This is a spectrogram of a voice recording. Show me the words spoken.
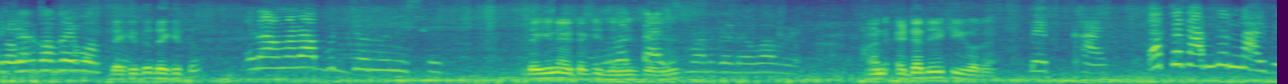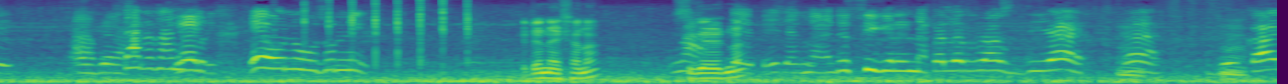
এটার কথাই বল দেখি তো দেখি তো। এটা আমার আব্বুর জন্য নিছে। দেখি না এটা কি জিনিস দেখি মানে এটা দিয়ে কি করে? বেড খায়। একটা কাম নাইবে টাকা দাম করি। এ অনু ওজন নি। এটা নেশা না? সিগারেট না? এটা সিগারেট না। পেলের রস দিয়ে হ্যাঁ। ঢুকায়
